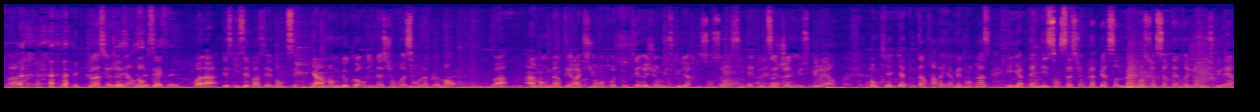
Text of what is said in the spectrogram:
Tu vois, ce que je veux dire Donc voilà, qu'est-ce qui s'est passé Donc il y a un manque de coordination vraisemblablement, tu vois, un manque d'interaction entre toutes les régions musculaires qui sont sollicitées, toutes ces chaînes musculaires. Donc il y, a tout un travail à mettre en place. Et il y a peut-être des sensations que la personne n'a pas sur certaines régions musculaires.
